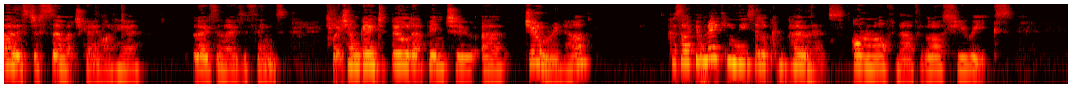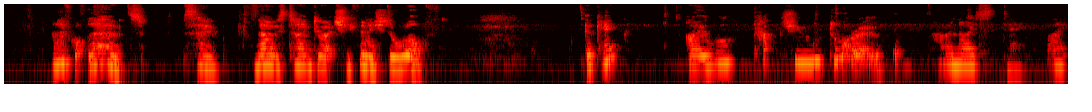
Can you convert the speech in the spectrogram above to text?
Oh, there's just so much going on here. Loads and loads of things, which I'm going to build up into uh, jewellery now. Because I've been making these little components on and off now for the last few weeks and I've got loads. So now it's time to actually finish it all off. Okay, I will catch you tomorrow. Have a nice day. Bye.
